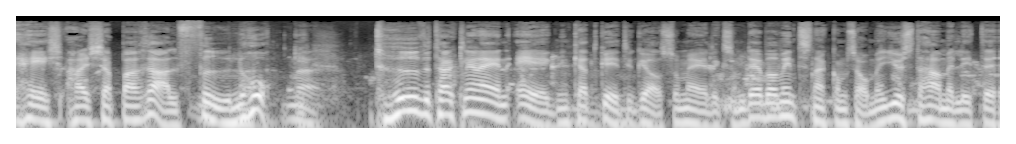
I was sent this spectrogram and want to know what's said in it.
eh, High Chaparral ful hockey. Nej. Huvudtacklingen är en egen kategori tycker jag som är liksom, det behöver vi inte snacka om så, men just det här med lite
